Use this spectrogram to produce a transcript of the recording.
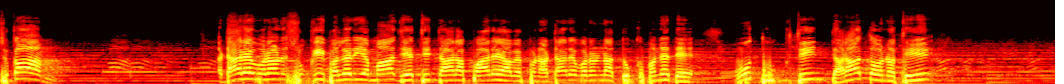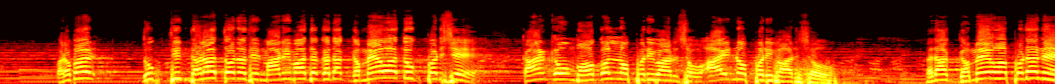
શું કામ? અઢારે વર્ણ સુખી ભલેરિયા માં જેથી તારા પારે આવે, પણ અઢારે વર્ણના દુઃખ મને દે. હું દુઃખથી ધરાતો નથી. બરોબર? દુઃખથી ધરાતો નથી. મારી માથે કદાચ ગમે એવા દુઃખ પડશે. કારણ કે હું મોગલનો પરિવાર છું, આઈનો પરિવાર છું. કદાચ ગમે એવા પડે ને,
